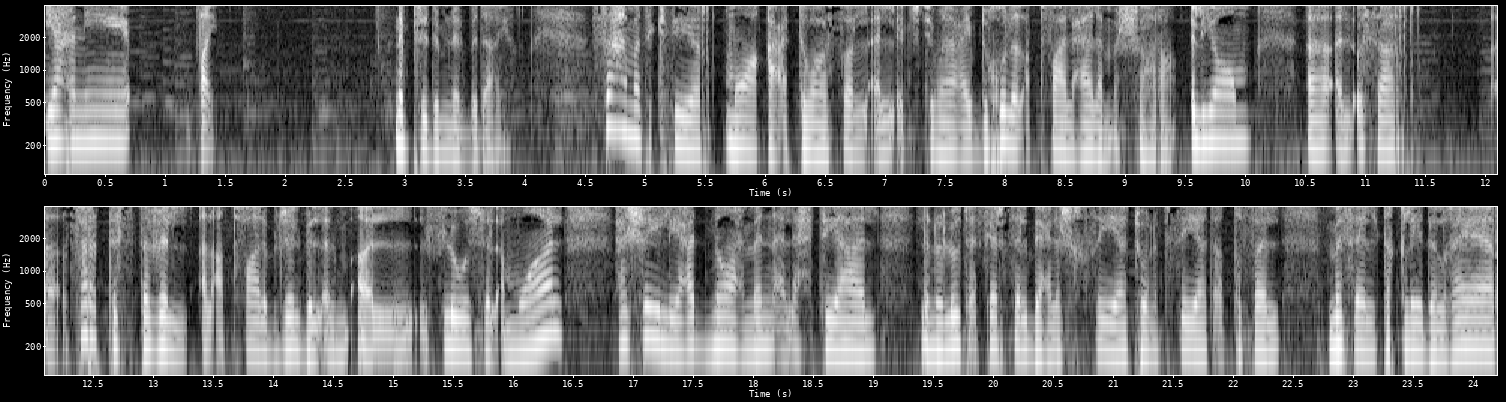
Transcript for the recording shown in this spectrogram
يعني نبتدي من البداية. ساهمت كثير مواقع التواصل الاجتماعي بدخول الأطفال عالم الشهرة. اليوم آه الأسر صارت تستغل الأطفال بجلب الفلوس والأموال. هالشيء اللي يعد نوع من الاحتيال لأنه له تأثير سلبي على شخصية ونفسية الطفل مثل تقليد الغير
